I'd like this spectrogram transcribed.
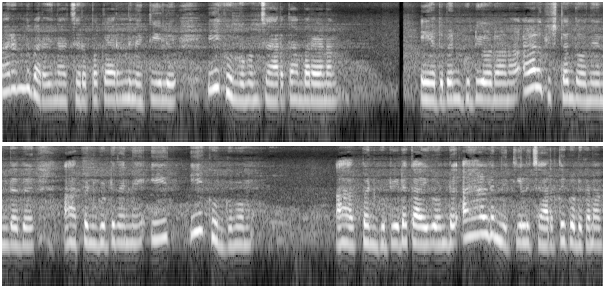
വരുൺ പറയുന്ന ആ ചെറുപ്പക്കാരന്റെ നെറ്റിയിൽ ഈ കുങ്കുമം ചാർത്താൻ പറയണം. ഏത് പെൺകുട്ടിയോടാണ് അയാൾക്ക് ഇഷ്ടം തോന്നിയിരുന്നത് ആ പെൺകുട്ടി തന്നെ ഈ ഈ കുങ്കുമം ആ പെൺകുട്ടിയുടെ കൈകൊണ്ട് അയാളുടെ നെറ്റിയിൽ ചാർത്തി കൊടുക്കണം.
